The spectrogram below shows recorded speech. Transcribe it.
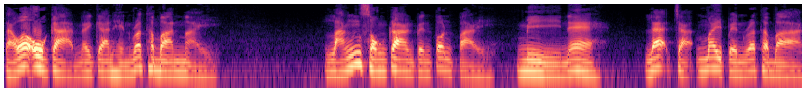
แต่ว่าโอกาสในการเห็นรัฐบาลใหม่ หลังสงกรานต์เป็นต้นไปมีแน่ และจะไม่เป็นรัฐบาล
